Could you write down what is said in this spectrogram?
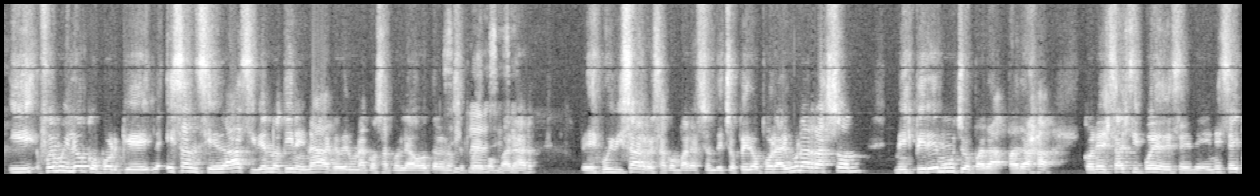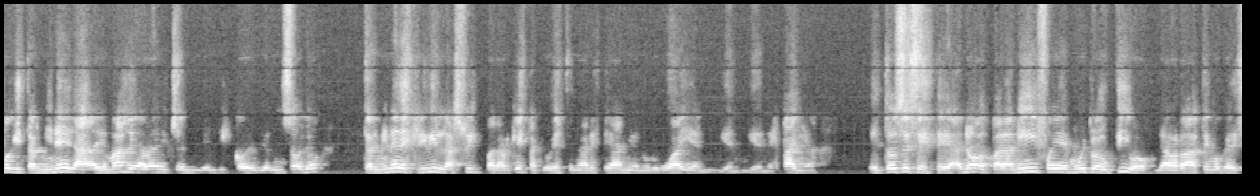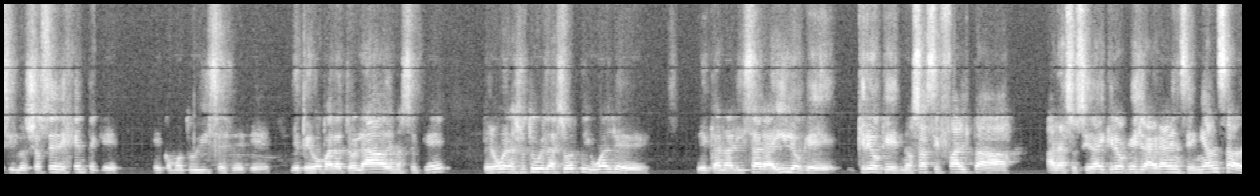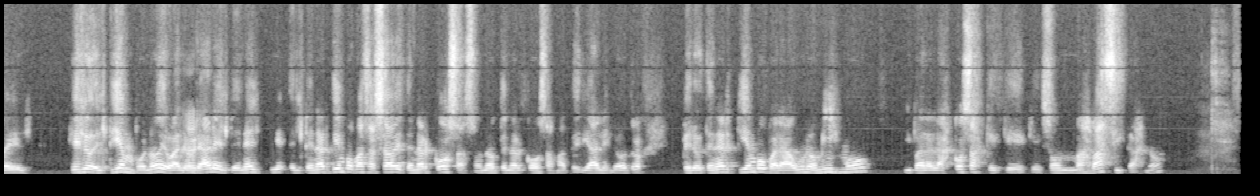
Y fue muy loco porque esa ansiedad, si bien no tiene nada que ver una cosa con la otra, no se puede comparar. Es muy bizarro esa comparación, de hecho, pero por alguna razón me inspiré mucho para, para con el Sal si puedes en, esa época y terminé, además de haber hecho el, disco del violín solo, terminé de escribir la suite para orquesta que voy a estrenar este año en Uruguay y, en, España. Entonces, este, no, para mí fue muy productivo, la verdad, tengo que decirlo. Yo sé de gente que, como tú dices, de que le pegó para otro lado, de no sé qué, pero bueno, yo tuve la suerte igual de canalizar ahí lo que creo que nos hace falta a la sociedad y creo que es la gran enseñanza del, que es lo del tiempo, ¿no? De valorar el tener, el tener tiempo más allá de tener cosas o no tener cosas materiales, lo otro, pero tener tiempo para uno mismo y para las cosas que, que, son más básicas, ¿no?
